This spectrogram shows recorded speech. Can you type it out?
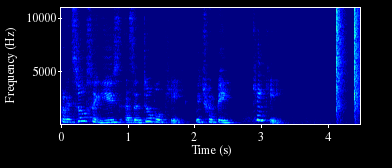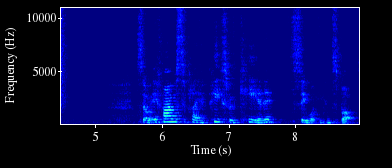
but it's also used as a double key, which would be kiki. So if I was to play a piece with key in it, see what you can spot.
